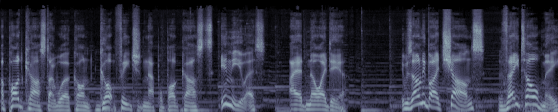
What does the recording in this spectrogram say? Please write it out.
a podcast I work on got featured in Apple Podcasts in the US. I had no idea. It was only by chance they told me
